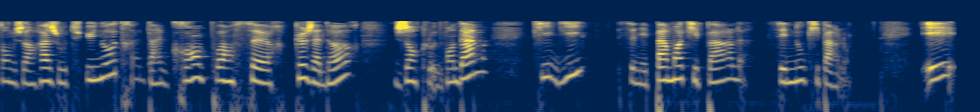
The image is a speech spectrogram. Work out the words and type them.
donc j'en rajoute une autre d'un grand penseur que j'adore, Jean-Claude Van Damme, qui dit Ce n'est pas moi qui parle, c'est nous qui parlons. Et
